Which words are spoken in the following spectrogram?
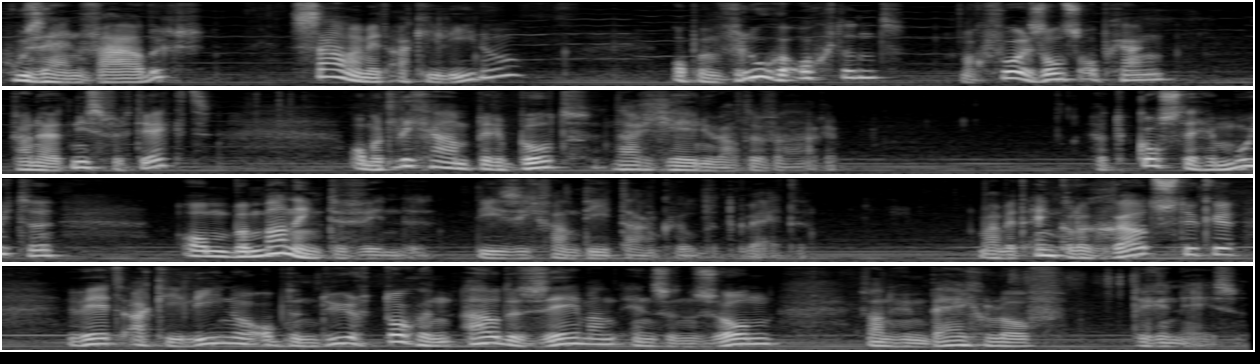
hoe zijn vader, samen met Aquilino, op een vroege ochtend, nog voor zonsopgang, vanuit Nice vertrekt om het lichaam per boot naar Genua te varen. Het kostte hem moeite om bemanning te vinden die zich van die taak wilde kwijten. Maar met enkele goudstukken weet Aquilino op den duur toch een oude zeeman en zijn zoon van hun bijgeloof te genezen.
